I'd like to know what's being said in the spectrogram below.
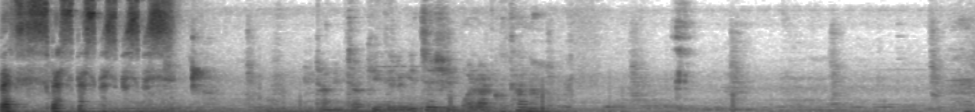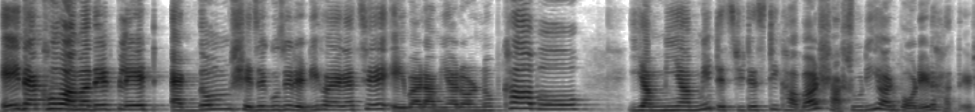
ব্যাস ব্যাস ব্যাস ব্যাস ব্যাস ব্যাস। টানেটা লেগেছে সে বলার কথা না। এই দেখো আমাদের প্লেট একদম সেজে গুজে রেডি হয়ে গেছে। এবার আমি আর অর্ণব খাব। ইয়াম্মি ইয়াম্মি টেস্টি টেস্টি খাবার শাশুড়ি আর বরের হাতের।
